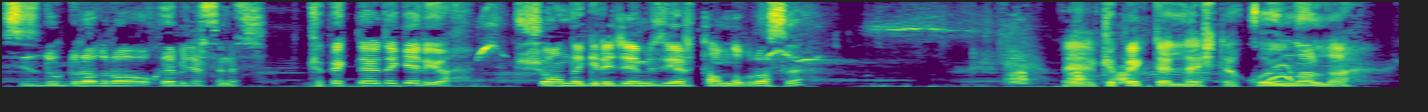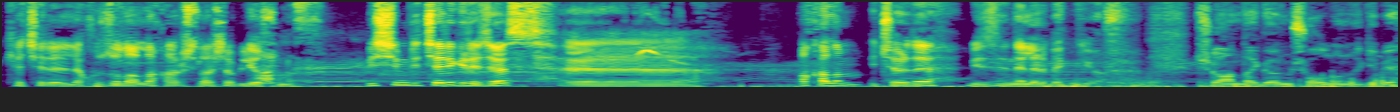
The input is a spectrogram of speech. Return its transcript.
Siz durdura dura okuyabilirsiniz. Köpekler de geliyor. Şu anda gireceğimiz yer tam da burası. Ee, köpeklerle, işte koyunlarla, keçilerle, kuzularla karşılaşabiliyorsunuz. Biz şimdi içeri gireceğiz. Ee, bakalım içeride bizi neler bekliyor. Şu anda görmüş olduğunuz gibi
